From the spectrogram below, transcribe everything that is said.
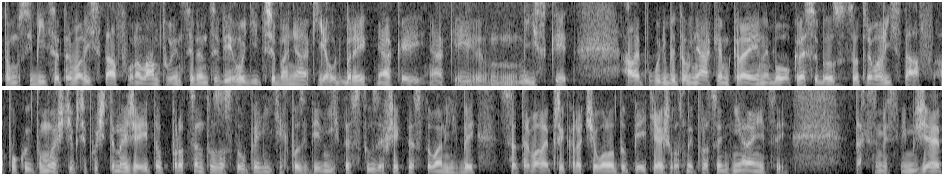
to musí být setrvalý stav, ono vám tu incidenci vyhodí třeba nějaký outbreak, nějaký, nějaký mm, výskyt, ale pokud by to v nějakém kraji nebo okrese byl setrvalý stav a pokud tomu ještě připočteme, že i to procento zastoupení těch pozitivních testů ze všech testovaných by setrvale překračovalo tu 5 až 8 procentní hranici, tak si myslím, že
